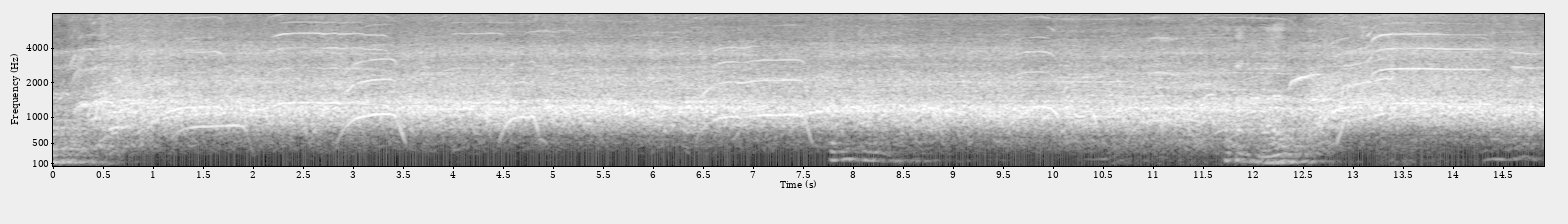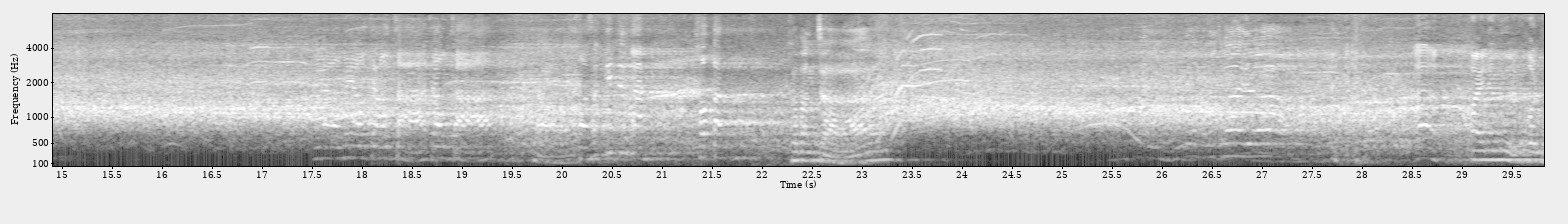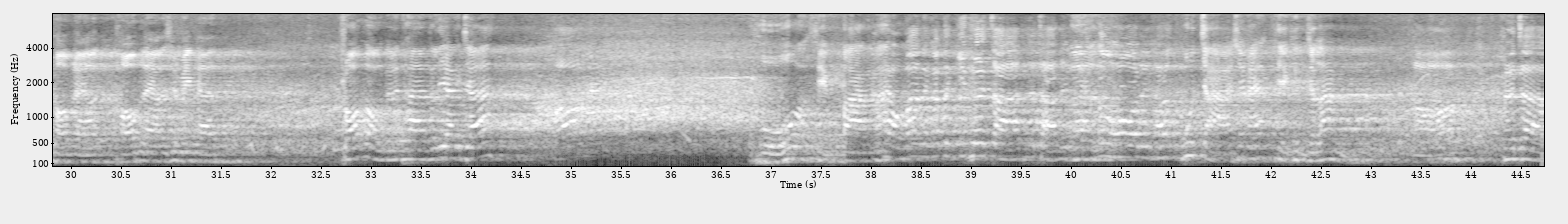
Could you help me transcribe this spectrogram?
เขาตังครับไม่เอาไม่เอาจะเอาจ๋าจะเอาจ๋าขอสักนิดนึงอะเขาตังเขาตังจ๋า ไปในหมื่นคนพร้อมแล้ว พร้อมแล้วใช่ไหมครับ พร้อมออกเดินทางกันหรือยังจ๊ะโหเสียงบางมากแถวมากเลยครับตะกี้เธอจ๋าเธอจ๋าเลยนะต้องฮอเลยครับพูดจ๋าใช่ไหมเสียงถึงจะลั่นอ๋อเธอจ๋า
